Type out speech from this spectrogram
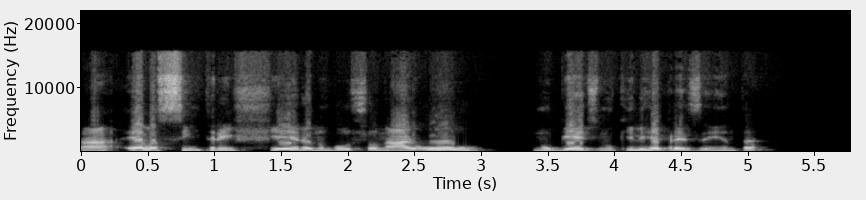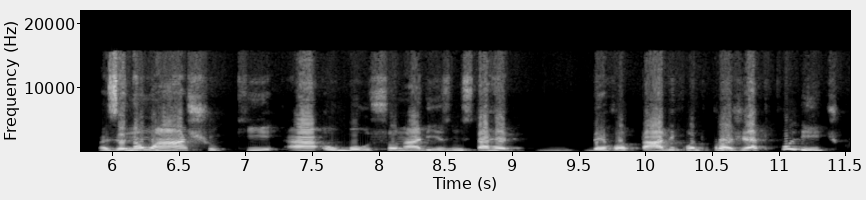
tá? Ela se entrecheira no Bolsonaro ou no Guedes no que ele representa, mas eu não acho que a, o bolsonarismo está re, derrotado enquanto projeto político.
